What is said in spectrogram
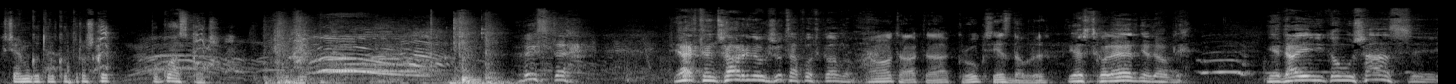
Chciałem go tylko troszkę pogłaskać. Chryste, jak ten czarnuch rzuca podkową. O tak, tak. Kruks jest dobry. Jest cholernie dobry. Nie daje nikomu szansy.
